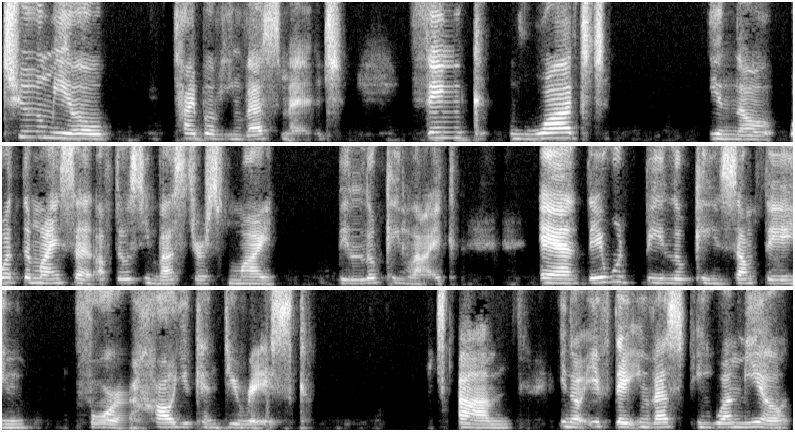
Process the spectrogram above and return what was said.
two meal type of investment, think what, you know, what the mindset of those investors might be looking like. And they would be looking something for how you can de-risk. Um, you know, if they invest in one meal,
